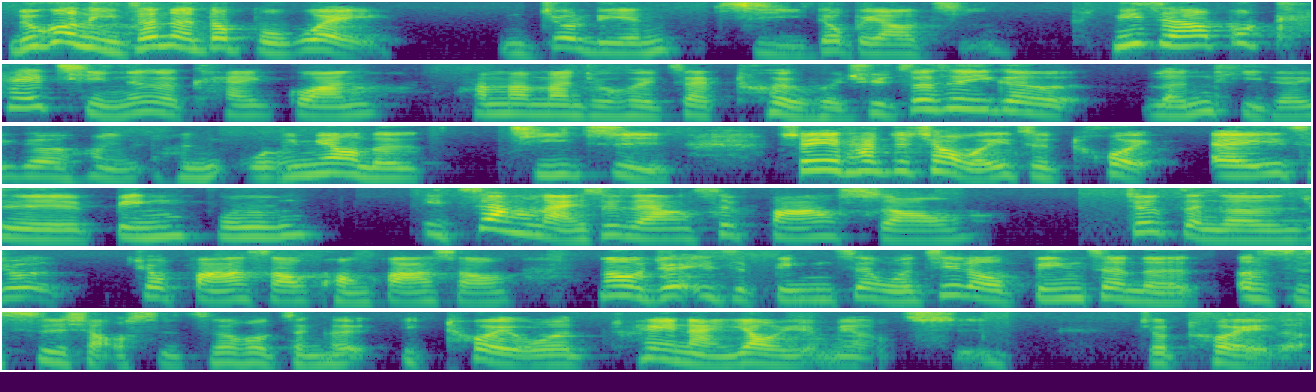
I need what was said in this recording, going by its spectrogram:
如果你真的都不喂，你就连挤都不要挤，你只要不开启那个开关，它慢慢就会再退回去。这是一个人体的一个很很微妙的机制，所以他就叫我一直退，哎，一直冰敷。一胀奶是怎样？是发烧，就整个人就。就发烧，狂发烧，那我就一直冰镇。我记得我冰镇了二十四小时之后，整个一退，我退奶药也没有吃，就退了。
